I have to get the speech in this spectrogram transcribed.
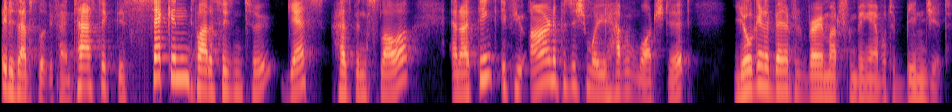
It is absolutely fantastic. This second part of season two, yes, has been slower. And I think if you are in a position where you haven't watched it, you're going to benefit very much from being able to binge it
